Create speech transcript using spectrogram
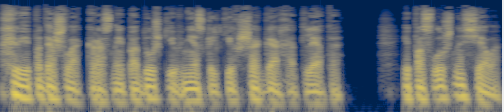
Хви подошла к красной подушке в нескольких шагах от Лета и послушно села.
